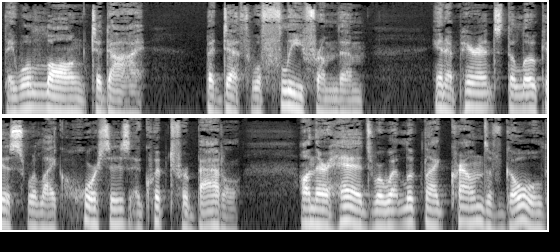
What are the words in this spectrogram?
They will long to die, but death will flee from them. In appearance, the locusts were like horses equipped for battle. On their heads were what looked like crowns of gold.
